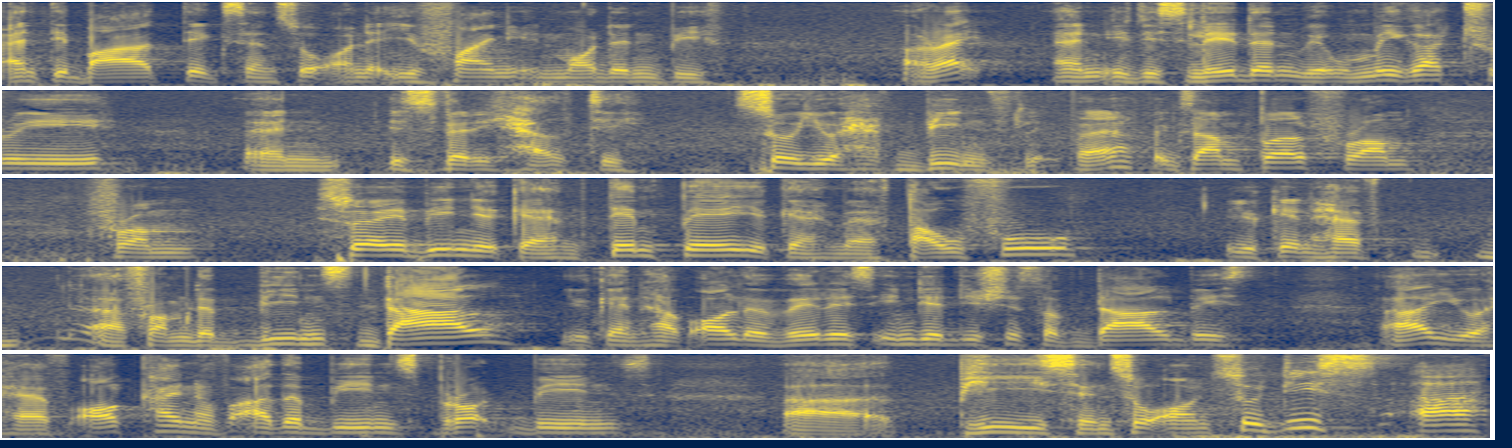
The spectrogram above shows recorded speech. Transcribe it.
antibiotics and so on that you find in modern beef. All right? And it is laden with omega-3 and it's very healthy. So you have beans, uh, for example, from, from soybean, you can have tempeh, you can have tofu, you can have uh, from the beans dal, you can have all the various Indian dishes of dal based, uh, you have all kind of other beans, broad beans, uh, peas and so on. So these are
